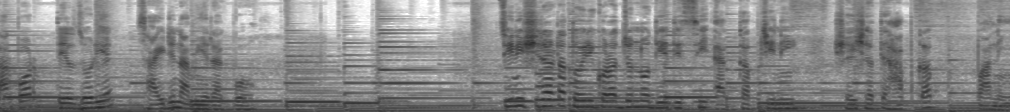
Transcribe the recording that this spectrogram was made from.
তারপর তেল ঝরিয়ে সাইডে নামিয়ে রাখব। চিনি শিরাটা তৈরি করার জন্য দিয়ে দিচ্ছি এক কাপ চিনি, সেই সাথে হাফ কাপ পানি।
